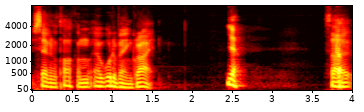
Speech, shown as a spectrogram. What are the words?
seven o'clock, and it would have been great. Yeah. So, yep.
